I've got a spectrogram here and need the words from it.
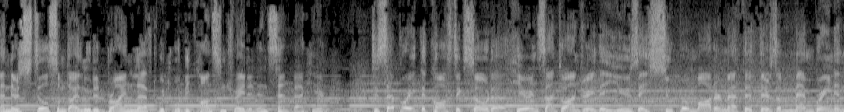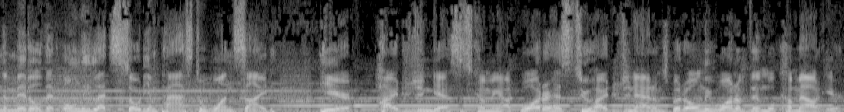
And there's still some diluted brine left, which will be concentrated and sent back here. To separate the caustic soda, here in Santo Andre, they use a super modern method. There's a membrane in the middle that only lets sodium pass to one side. Here, hydrogen gas is coming out. Water has two hydrogen atoms, but only one of them will come out here.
